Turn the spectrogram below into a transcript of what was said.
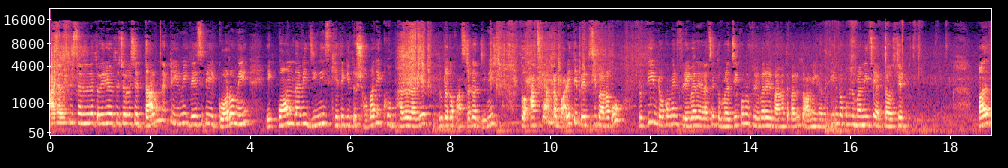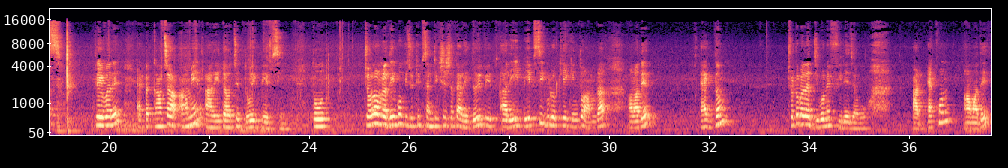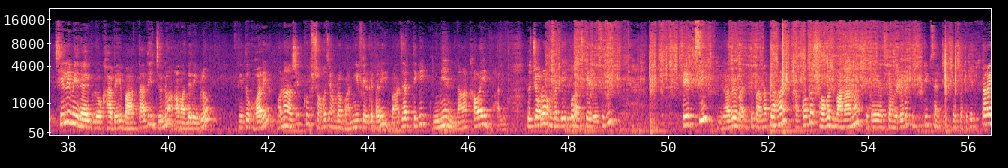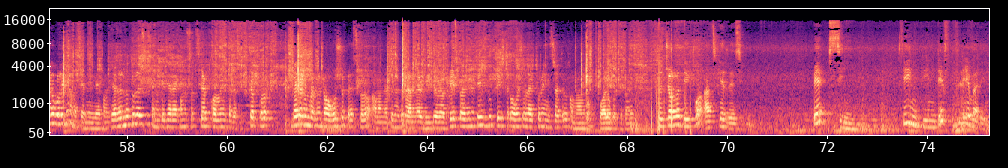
আজ আরতি চ্যানেলে তৈরি হতে চলেছে দারুণ একটা ইউনিক রেসিপি এই গরমে। এই কম দামি জিনিস খেতে কিন্তু সবারই খুব ভালো লাগে। দু টাকা, পাঁচ টাকার জিনিস। তো আজকে আমরা বাড়িতে পেপসি বানাবো। তো তিন রকমের ফ্লেভারের আছে। তোমরা যে কোনো ফ্লেভারের বানাতে পারো। তো আমি এখানে তিন রকমের বানিয়েছি। একটা হচ্ছে পালস ফ্লেভারের একটা কাঁচা আমের, আর এটা হচ্ছে দই পেপসি তো চলো আমরা দেখব কিছু টিপস অ্যান্ড টিক্সের সাথে, আর এই দই আর এই পেপসিগুলো খেয়ে কিন্তু আমরা আমাদের একদম ছোটবেলার জীবনে ফিরে যাব। আর এখন আমাদের ছেলে মেয়েরা এগুলো খাবে বা তাদের জন্য আমাদের এগুলো কিন্তু ঘরে অনায়াসে খুব সহজে আমরা বানিয়ে ফেলতে পারি, বাজার থেকে কিনে না খাওয়াই ভালো। তো চলো আমরা দেখব আজকের রেসিপি পেপসি কীভাবে বাড়িতে বানাতে হয় আর কত সহজ বানানো, সেটাই আজকে আমরা দেবো কিছু টিপস অ্যান্ড টিপসের সাথে। কিন্তু তার আগে বলে দিই, আমার চ্যানেলে এখন যারা নতুন আছে চ্যানেলকে যারা এখন সাবস্ক্রাইব করোনি, তারা সাবস্ক্রাইব করো। বেল আইকন বাটনটা অবশ্যই প্রেস করো। আমার নতুন নতুন রান্নার ভিডিওর আপডেট পাওয়ার জন্য ফেসবুক পেজটাকে অবশ্যই লাইক করো ইনস্টাতেও তোমরা আমাকে ফলো করতে পারো। তো চলো দেখব আজকের রেসিপি পেপসি তিন তিনটে ফ্লেভারে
